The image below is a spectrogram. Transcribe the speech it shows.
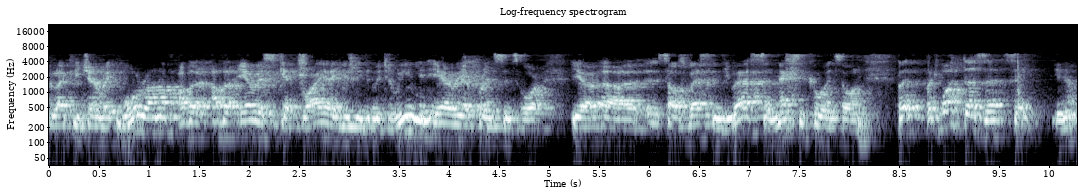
likely generate more runoff, other, other areas get drier, usually the Mediterranean area, for instance, or yeah, uh, southwestern US and Mexico and so on. But, but what does that say? You know,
